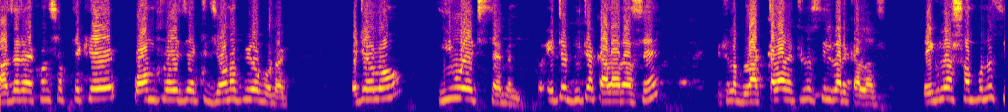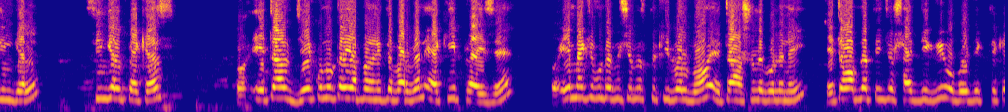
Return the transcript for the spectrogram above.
বাজারে এখন সব থেকে কম প্রাইসে একটি জনপ্রিয় প্রোডাক্ট এটা হলো ইউ এইট সেভেন তো এটার দুইটা কালার আছে। এটা হলো ব্ল্যাক কালার এটা হলো সিলভার কালার এগুলো সম্পূর্ণ সিঙ্গেল সিঙ্গেল প্যাকেজ তো এটার যে কোনোটাই আপনারা নিতে পারবেন একই প্রাইসে তো এই মাইক্রোফোনটার বিষয়বস্তু কি বলব? এটা আসলে বলে নেই। এটাও আপনার তিনশো ষাট ডিগ্রি উভয় দিক থেকে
